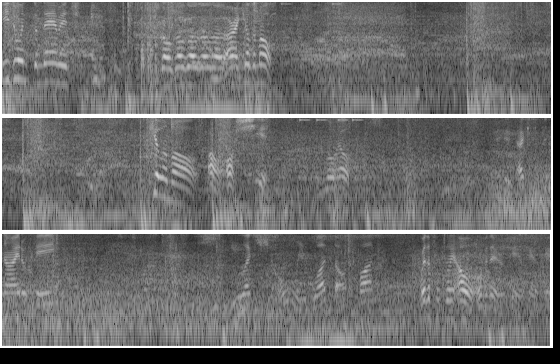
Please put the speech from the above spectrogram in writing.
he's doing some damage. Go, go, go, go, go. Alright, kill them all. Kill them all. Oh, oh shit. Low health. Access denied, okay. Elections only. What the fuck? Where the fuck do I? Oh, over there. Okay, okay, okay.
